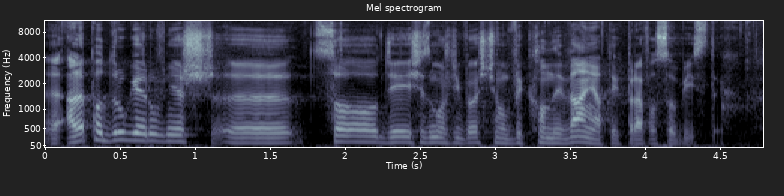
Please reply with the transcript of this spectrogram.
e, ale po drugie również, e, co dzieje się z możliwością wykonywania tych praw osobistych.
